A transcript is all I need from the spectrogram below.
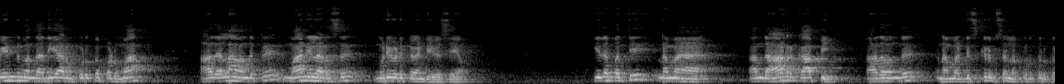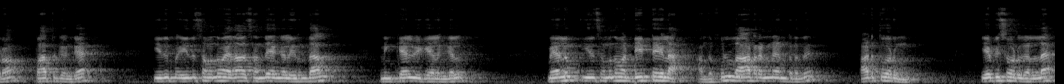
மீண்டும் அந்த அதிகாரம் கொடுக்கப்படுமா? அதெல்லாம் வந்துட்டு மாநில அரசு முடிவெடுக்க வேண்டிய விஷயம். இதை பற்றி நம்ம அந்த ஆர்டர் காப்பி அதை வந்து நம்ம டிஸ்கிரிப்ஷனில் கொடுத்துருக்குறோம். பார்த்துக்கோங்க. இது இது சம்மந்தமாக ஏதாவது சந்தேகங்கள் இருந்தால் நீங்கள் கேள்வி கேளுங்கள். மேலும் இது சம்மந்தமாக டீட்டெயிலாக அந்த ஃபுல் ஆர்டர் என்னன்றது அடுத்து வரும் எபிசோடுகளில்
